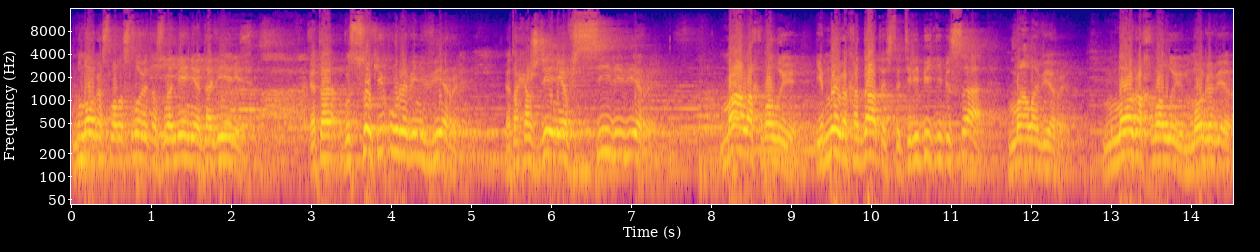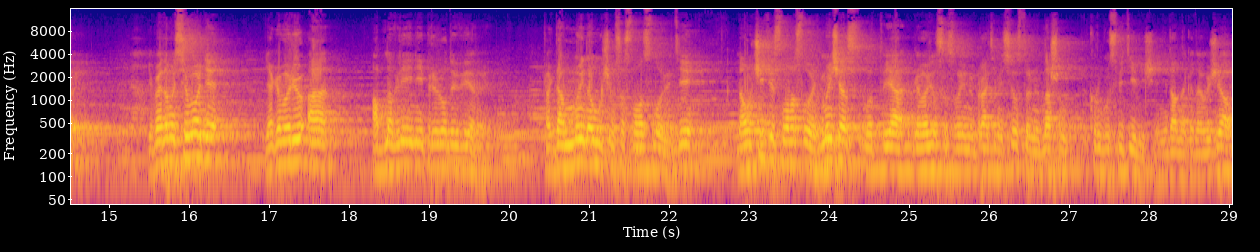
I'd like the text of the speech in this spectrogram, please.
много славословия – это знамение доверия. Это высокий уровень веры. Это хождение в силе веры. Мало хвалы и много ходатайства, теребить небеса, мало веры. Много хвалы, много веры. И поэтому сегодня я говорю о обновлении природы веры, когда мы научимся славословить. И научитесь славословить. Мы сейчас, вот я говорил со своими братьями и сестрами в нашем кругу святилища, недавно, когда уезжал,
